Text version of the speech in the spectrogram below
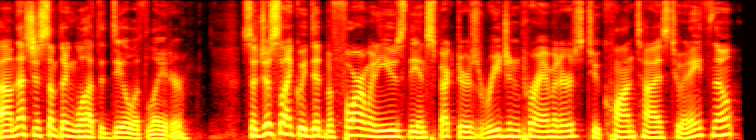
Um, that's just something we'll have to deal with later. So just like we did before, I'm going to use the inspector's region parameters to quantize to an eighth note.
